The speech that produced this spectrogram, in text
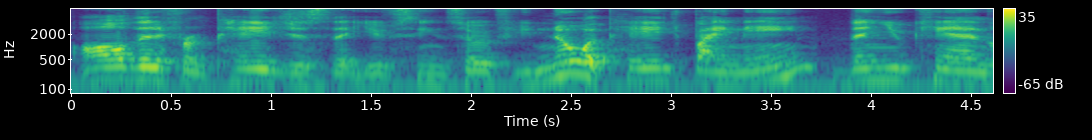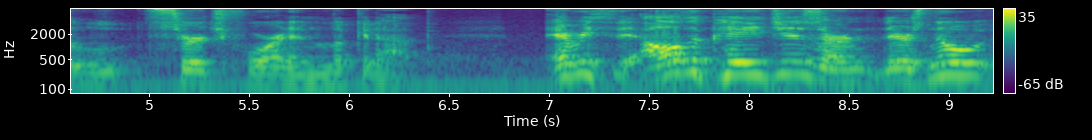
all the different pages that you've seen. So if you know a page by name, then you can search for it and look it up. Everything, all the pages are, there's no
